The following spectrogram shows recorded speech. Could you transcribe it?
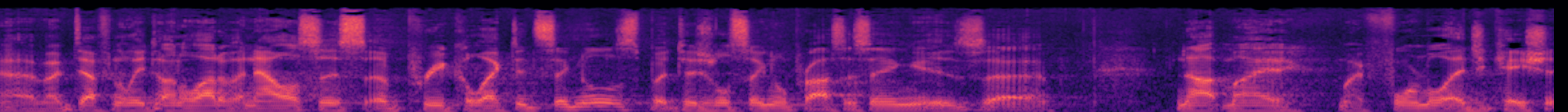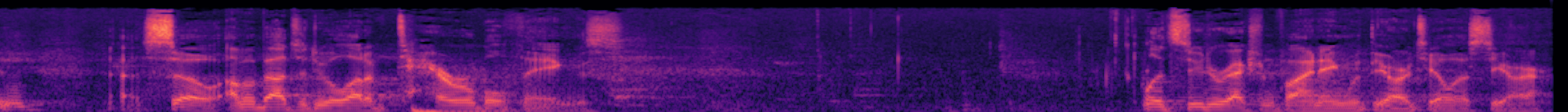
Um, I've definitely done a lot of analysis of pre-collected signals, but digital signal processing is uh, not my, my formal education. Uh, so I'm about to do a lot of terrible things. Let's do direction finding with the RTL SDR.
